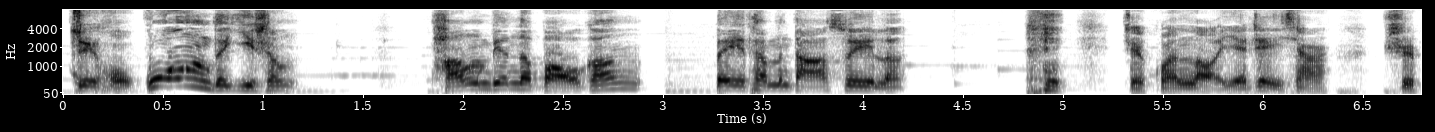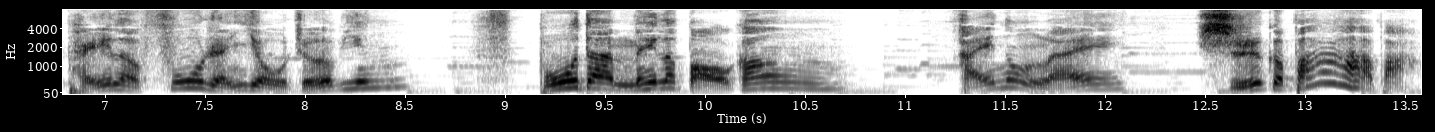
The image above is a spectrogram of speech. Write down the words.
最后咣的一声，旁边的宝缸被他们打碎了。嘿，这关老爷这下是赔了夫人又折兵，不但没了宝缸，还弄来十个爸爸。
